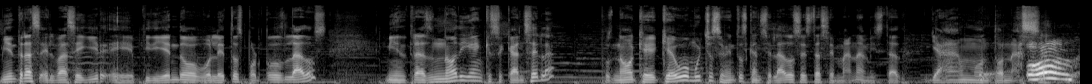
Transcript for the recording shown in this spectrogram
mientras él va a seguir eh, pidiendo boletos por todos lados. Mientras no digan que se cancela, pues no, que, hubo muchos eventos cancelados esta semana, amistad. Ya un montonazo. Oh,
